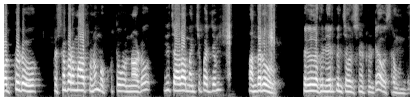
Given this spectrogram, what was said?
భక్తుడు కృష్ణ పరమాత్మను మొక్కుతూ ఉన్నాడు. ఇది చాలా మంచి పద్యం. అందరూ పిల్లలకు నేర్పించవలసినటువంటి అవసరం ఉంది.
